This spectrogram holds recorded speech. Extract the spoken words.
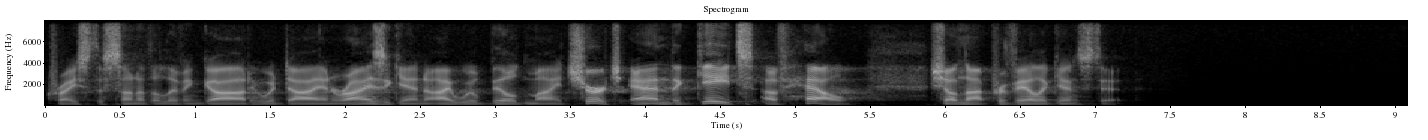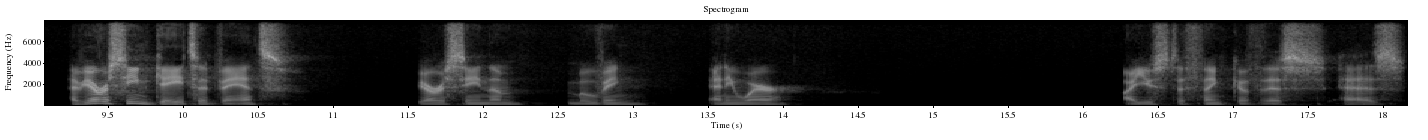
Christ, the Son of the living God, who would die and rise again, I will build my church, and the gates of hell shall not prevail against it. Have you ever seen gates advance? Have you ever seen them moving anywhere? I used to think of this as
